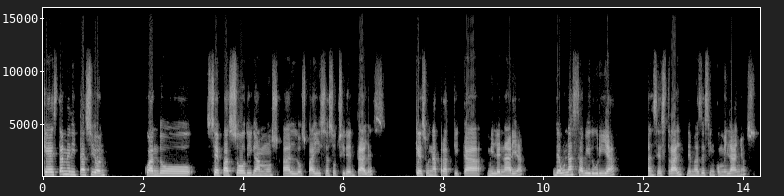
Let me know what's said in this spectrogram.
Que esta meditación, cuando se pasó, digamos, a los países occidentales, que es una práctica milenaria de una sabiduría ancestral de más de 5.000 años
